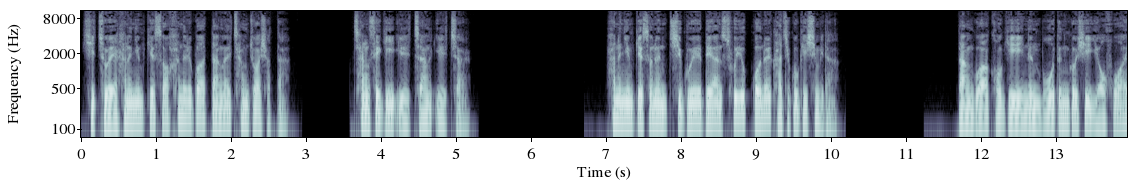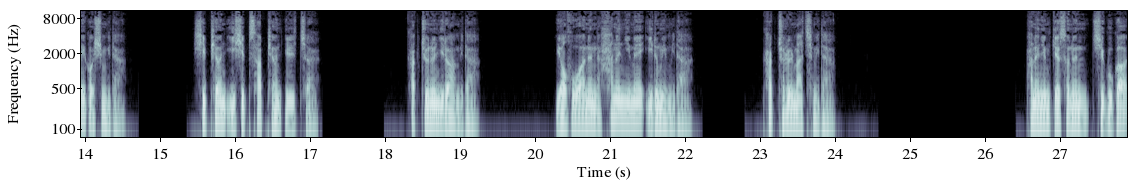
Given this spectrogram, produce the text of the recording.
시초에 하느님께서 하늘과 땅을 창조하셨다. 창세기 1장 1절. 하느님께서는 지구에 대한 소유권을 가지고 계십니다. 땅과 거기에 있는 모든 것이 여호와의 것입니다. 시편 24편 1절. 각주는 이러합니다. 여호와는 하느님의 이름입니다. 각주를 마칩니다. 하느님께서는 지구가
